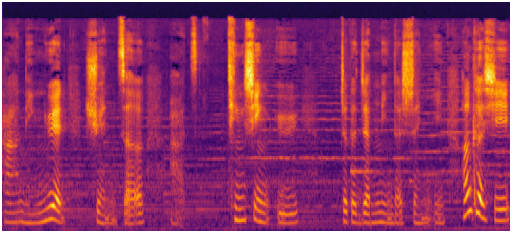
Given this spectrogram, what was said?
他宁愿选择啊听信于。这个人民的声音，很可惜，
